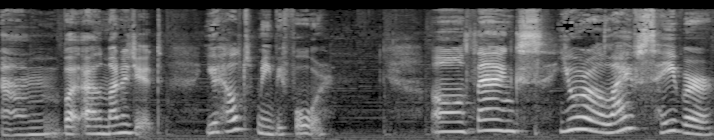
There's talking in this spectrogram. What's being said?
Um, but I'll manage it. You helped me before. Oh, thanks. You're a lifesaver.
